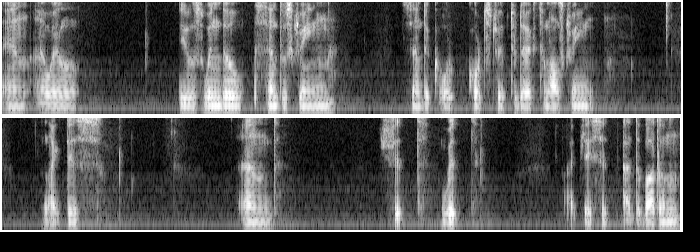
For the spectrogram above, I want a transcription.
And I will use window send to screen send the chord strip to the external screen like this and fit width I place it at the bottom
